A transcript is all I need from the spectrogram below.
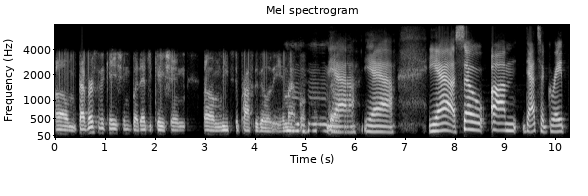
um, diversification, but education um, leads to profitability in my mm-hmm. book. So. Yeah, yeah. Yeah, so um, that's a great,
